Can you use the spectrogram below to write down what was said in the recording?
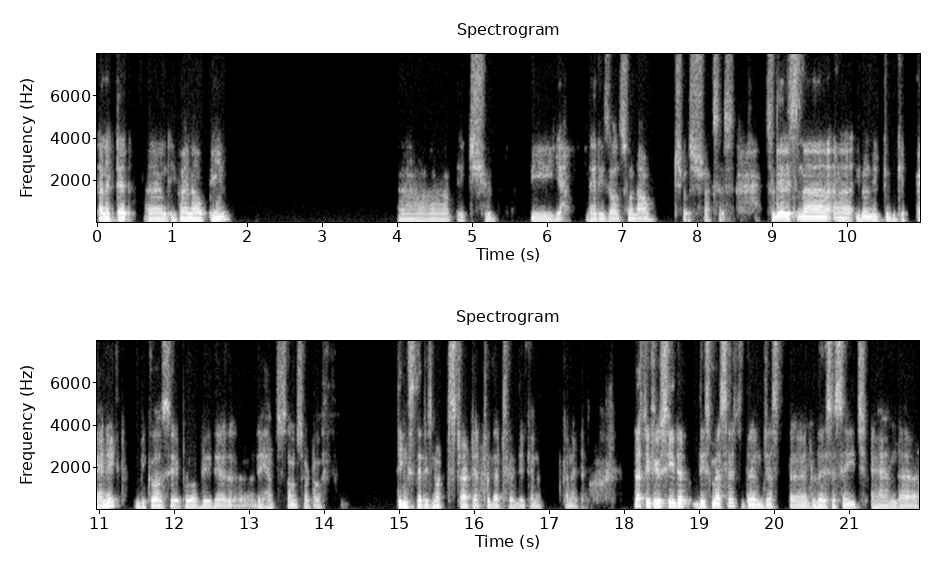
connected and if I now ping uh, it should be yeah that is also now shows success. So there is no uh, you don't need to get panicked because uh, probably they they have some sort of things that is not started so that's why they can connect. Just if you see that this message then just uh, do the ssh and uh,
